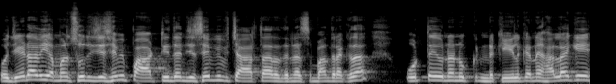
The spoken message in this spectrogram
ਉਹ ਜਿਹੜਾ ਵੀ ਅਮਨ ਸੂਦ ਜਿਸੇ ਵੀ ਪਾਰਟੀ ਦਾ ਜਿਸੇ ਵੀ ਵਿਚਾਰਧਾਰਾ ਦੇ ਨਾਲ ਸੰਬੰਧ ਰੱਖਦਾ, ਉੱਤੇ ਉਹਨਾਂ ਨੂੰ ਨਕੀਲ ਕਰਨੇ ਹਾਲਾਂਕਿ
